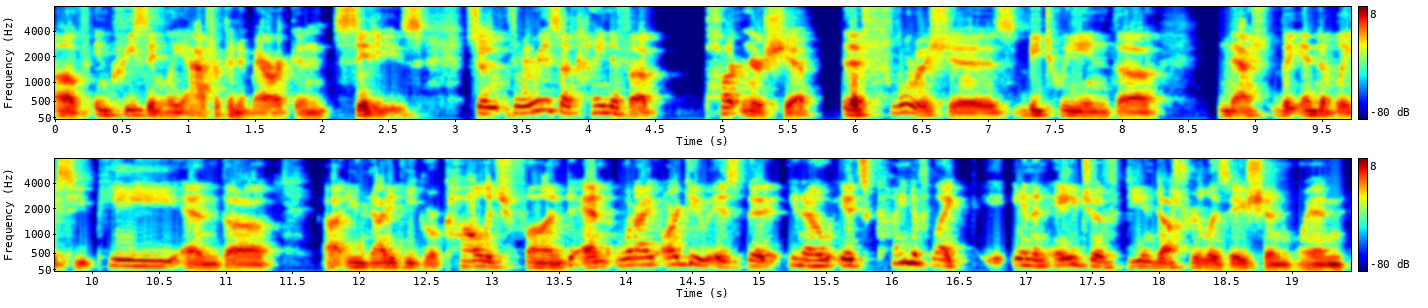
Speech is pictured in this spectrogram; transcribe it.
of increasingly African American cities. So there is a kind of a partnership that flourishes between the the NAACP and the uh, United Negro College Fund. And what I argue is that, you know, it's kind of like in an age of deindustrialization when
